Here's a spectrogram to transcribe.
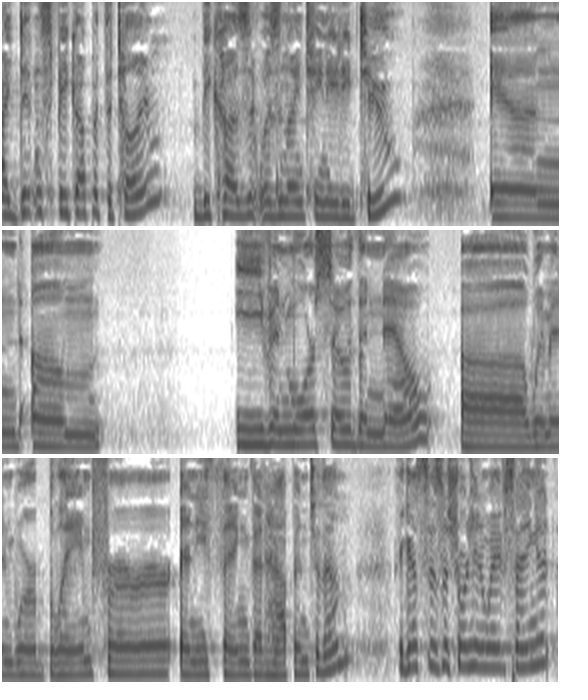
I didn't speak up at the time because it was 1982, and um, even more so than now, uh, women were blamed for anything that happened to them. I guess is a shorthand way of saying it.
